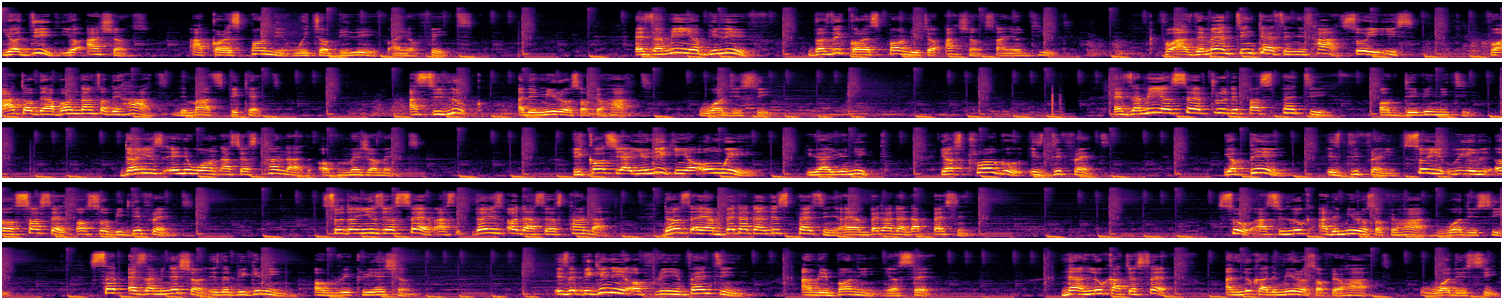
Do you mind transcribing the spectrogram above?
your deed, your actions are corresponding with your belief and your faith. Examine your belief. Does it correspond with your actions and your deed? For as the man thinketh in his heart, so he is. For out of the abundance of the heart, the mouth speaketh. As you look at the mirrors of your heart, what do you see? Examine yourself through the perspective of divinity. Don't use anyone as your standard of measurement. Because you are unique in your own way, you are unique. Your struggle is different. Your pain is different. So you, will your success also be different. So don't use yourself as don't use others as your standard. Don't say I am better than this person, I am better than that person. So, as you look at the mirrors of your heart, what do you see? Self examination is the beginning of recreation, it's the beginning of reinventing and reborning yourself. Now, look at yourself and look at the mirrors of your heart. What do you see?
